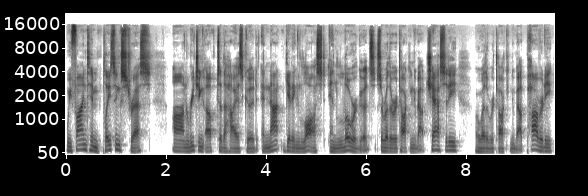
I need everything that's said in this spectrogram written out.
we find him placing stress on reaching up to the highest good and not getting lost in lower goods. So, whether we're talking about chastity or whether we're talking about poverty,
